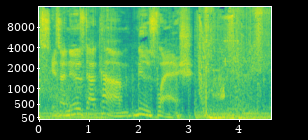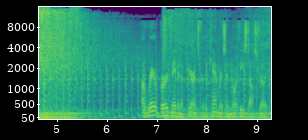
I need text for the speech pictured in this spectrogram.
This is a Knewz.com news flash. A rare bird made an appearance for the cameras in northeast Australia.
